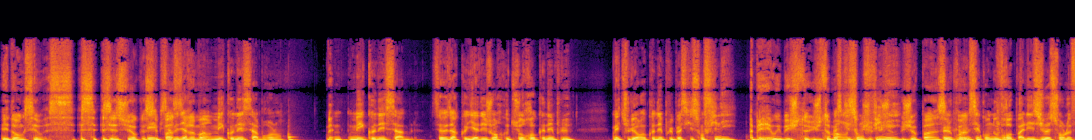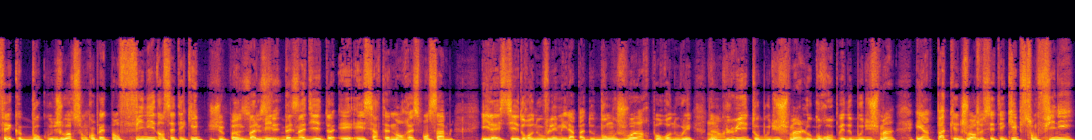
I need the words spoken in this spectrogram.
Et donc, c'est sûr que c'est pas veut dire quoi, seulement... méconnaissable, Roland? M- Méconnaissable. Ça veut dire qu'il y a des joueurs que tu reconnais plus. Mais tu les reconnais plus parce qu'ils sont finis. Mais oui, mais juste- justement, Parce qu'ils sont je, finis. Je, je pense Mais le que, problème, c'est qu'on n'ouvre pas les yeux sur le fait que beaucoup de joueurs sont complètement finis dans cette équipe. je pense Donc que Belmadi est, est- est certainement responsable. Il a essayé de renouveler, mais il n'a pas de bons joueurs pour renouveler. Donc lui est au bout du chemin, le groupe est au bout du chemin, et un paquet de joueurs de cette équipe sont finis.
